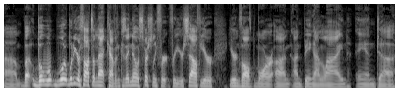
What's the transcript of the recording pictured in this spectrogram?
Um, but but what what are your thoughts on that, Kevin? Because I know, especially for, for yourself, you're you're involved more on on being online and uh,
